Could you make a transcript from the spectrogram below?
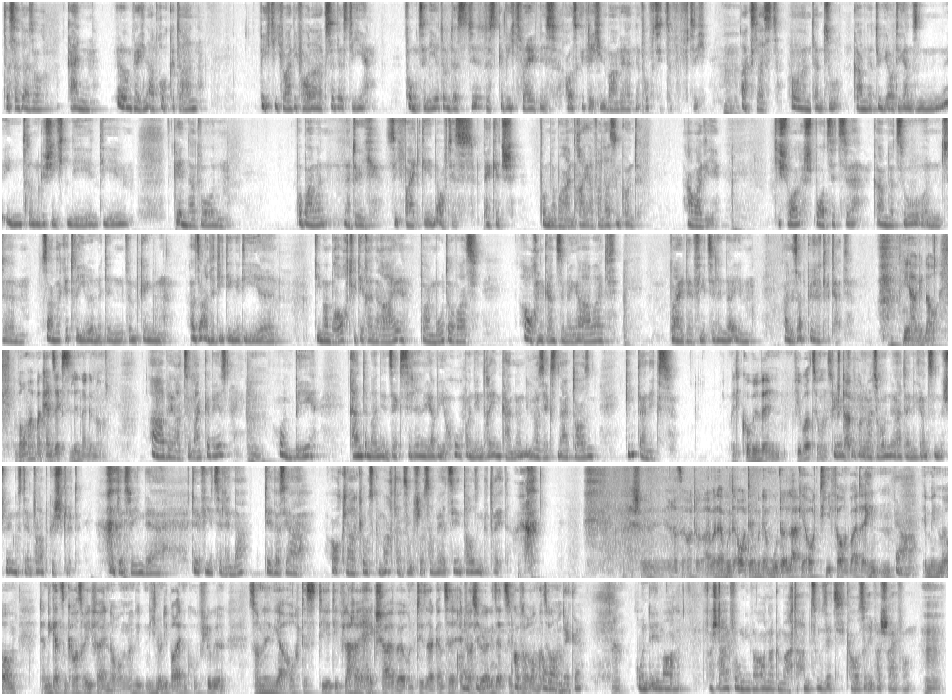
das hat also keinen irgendwelchen Abbruch getan. Wichtig war die Vorderachse, dass die funktioniert und dass das Gewichtsverhältnis ausgeglichen war. Wir hatten eine 50 zu 50 Achslast. Und dazu kamen natürlich auch die ganzen Innentrim-Geschichten, die, die geändert wurden. Wobei man natürlich sich weitgehend auf das Package vom normalen Dreier verlassen konnte. Aber die, die Sport- Sportsitze kamen dazu und ähm, das andere Getriebe mit den fünf Gängen. Also alle die Dinge, die, äh, die man braucht für die Rennerei. Beim Motor war es auch eine ganze Menge Arbeit, weil der Vierzylinder eben alles abgeschüttelt hat. ja, genau. Warum hat man keinen Sechszylinder genommen? A wäre zu lang gewesen und B kannte man den Sechszylinder ja, wie hoch man den drehen kann und über 6.500 ging da nichts. Weil die Kurbelwellen Vibrationen zu stark waren. Vibration, er hat dann die ganzen Schwingungsdämpfer abgeschüttelt. Und deswegen der, der Vierzylinder, der das ja auch klaglos gemacht hat. Zum Schluss haben wir ja 10.000 gedreht. Ja. Schön, irres Auto. Aber da wurde auch, der, der, Motor lag ja auch tiefer und weiter hinten ja. im Innenraum. Dann die ganzen Karosserieveränderungen. Ne? Nicht nur die breiten Kotflügel, sondern ja auch das, die, die flache Heckscheibe und dieser ganze und etwas höher gesetzte Kofferraum und so. Ne? Ja. Und eben auch Versteifungen, die wir auch noch gemacht haben, zusätzlich Karosserieversteifung. Hm.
